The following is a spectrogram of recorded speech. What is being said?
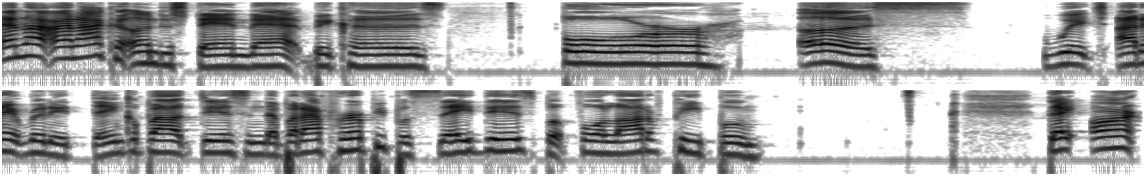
and I and I can understand that because for us, which I didn't really think about this, and but I've heard people say this, but for a lot of people, they aren't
